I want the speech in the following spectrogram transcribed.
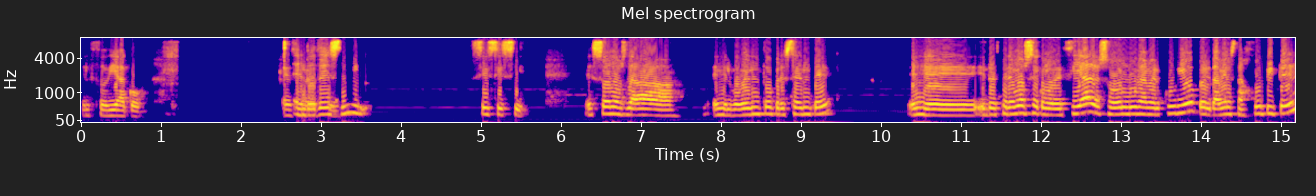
del zodiaco. Entonces, sí. sí, sí, Eso nos da el momento presente. Eh, entonces tenemos, eh, como decía, el Sol, Luna, Mercurio, pero también está Júpiter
